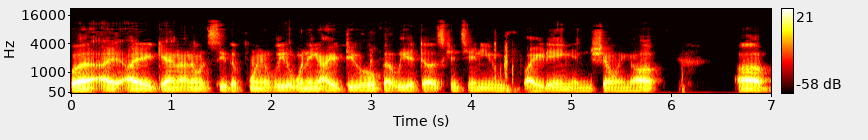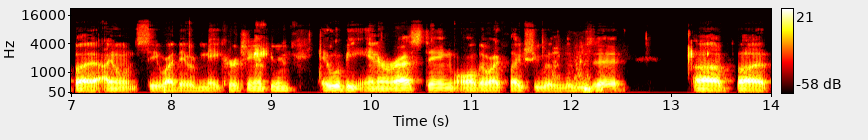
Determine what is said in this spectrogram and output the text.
But I, I again, I don't see the point of Lita winning. I do hope that Lita does continue fighting and showing up. Uh, but I don't see why they would make her champion. It would be interesting, although I feel like she would lose it. Uh, but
